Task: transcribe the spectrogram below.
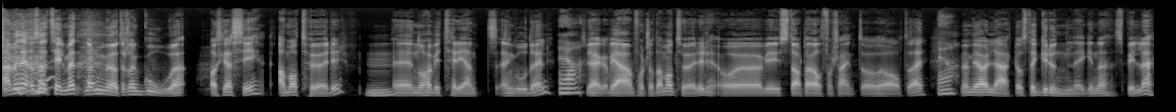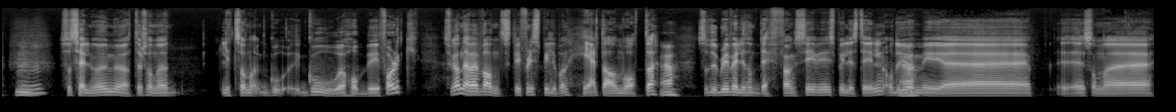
Nei, men altså, til og med når du møter sånne gode hva skal jeg si, amatører Mm. eh, Nå har vi trent en god del. Ja. Vi, er, vi er fortsatt amatører, og vi starta altfor seint og alt det der. Ja. Men vi har lært oss det grunnleggende spillet. Mm. Så selv når vi møter sånne litt sånn gode hobbyfolk, så kan det være vanskelig, for de spiller på en helt annen måte. Ja. Så du blir veldig sånn defensiv i spillestilen, og du Ja. gjør mye eh, sånne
